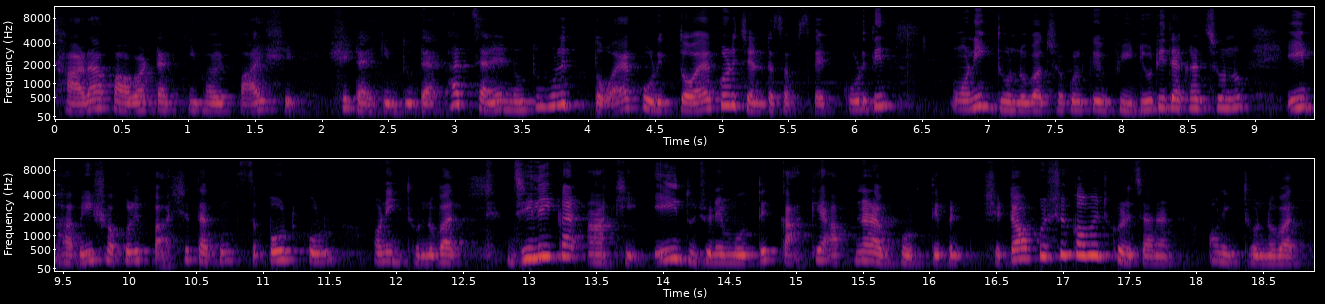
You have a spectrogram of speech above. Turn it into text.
ছাড়া পাওয়াটা কীভাবে পায় সে, সেটাই কিন্তু দেখার চ্যানেল নতুন হলে দয়া করে দয়া করে চ্যানেলটা সাবস্ক্রাইব করে দিন। অনেক ধন্যবাদ সকলকে ভিডিওটি দেখার জন্য। এইভাবেই সকলে পাশে থাকুন সাপোর্ট করুন। অনেক ধন্যবাদ। ঝিলিক আর আঁখি, এই দুজনের মধ্যে কাকে আপনারা ভোট দেবেন সেটা অবশ্যই কমেন্ট করে জানান। অনেক ধন্যবাদ।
